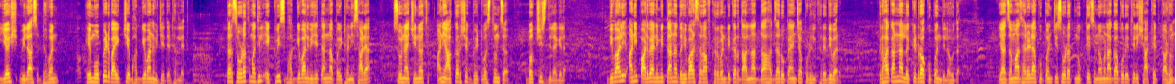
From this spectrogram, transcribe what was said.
यश विलास ढवन हे मोपेड बाईकचे भाग्यवान विजेते ठरलेत. तर सोडतमधील एकवीस भाग्यवान विजेत्यांना पैठणी साड्या सोन्याची नथ आणि आकर्षक भेटवस्तूंचं बक्षीस दिलं गेलं दिवाळी आणि पाडव्यानिमित्तानं दहिवाळ सराफ खरवंडीकर दालनात दहा हजार रुपयांच्या पुढील खरेदीवर ग्राहकांना लकी ड्रॉ कुपन दिलं होतं. या जमा झालेल्या कुपनची सोडत नुकतीच नवनागापूर येथील शाखेत काढून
